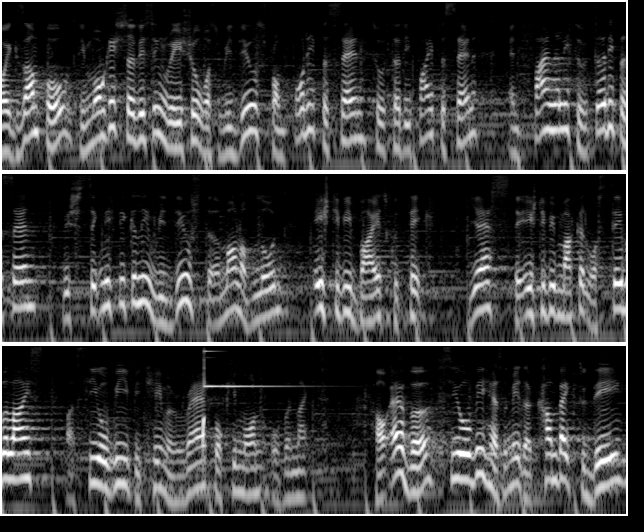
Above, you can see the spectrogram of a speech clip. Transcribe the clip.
For example, the mortgage servicing ratio was reduced from 40% to 35% and finally to 30% which significantly reduced the amount of loan HDB buyers could take. Yes, the HDB market was stabilized, but COV became a rare Pokemon overnight. However, COV has made a comeback today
